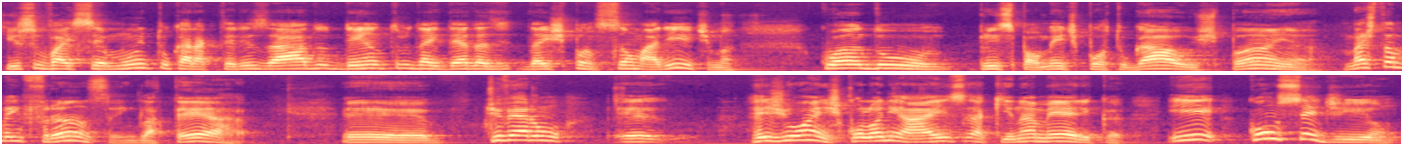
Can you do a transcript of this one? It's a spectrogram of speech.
Isso vai ser muito caracterizado dentro da ideia da, da expansão marítima, quando principalmente Portugal, Espanha, mas também França, Inglaterra, é, tiveram é, regiões coloniais aqui na América e concediam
